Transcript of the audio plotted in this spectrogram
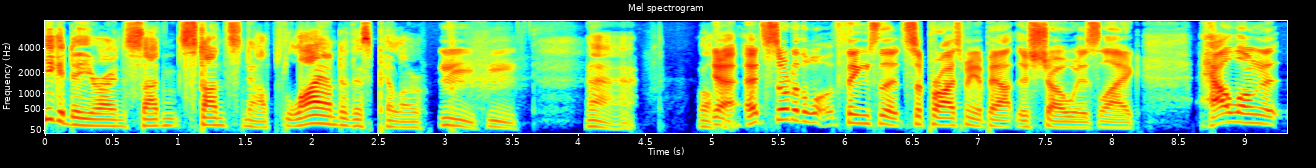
"You can do your own sudden stunts now. Lie under this pillow." hmm Ah, well, Yeah, it's sort of the things that surprise me about this show is like how long it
